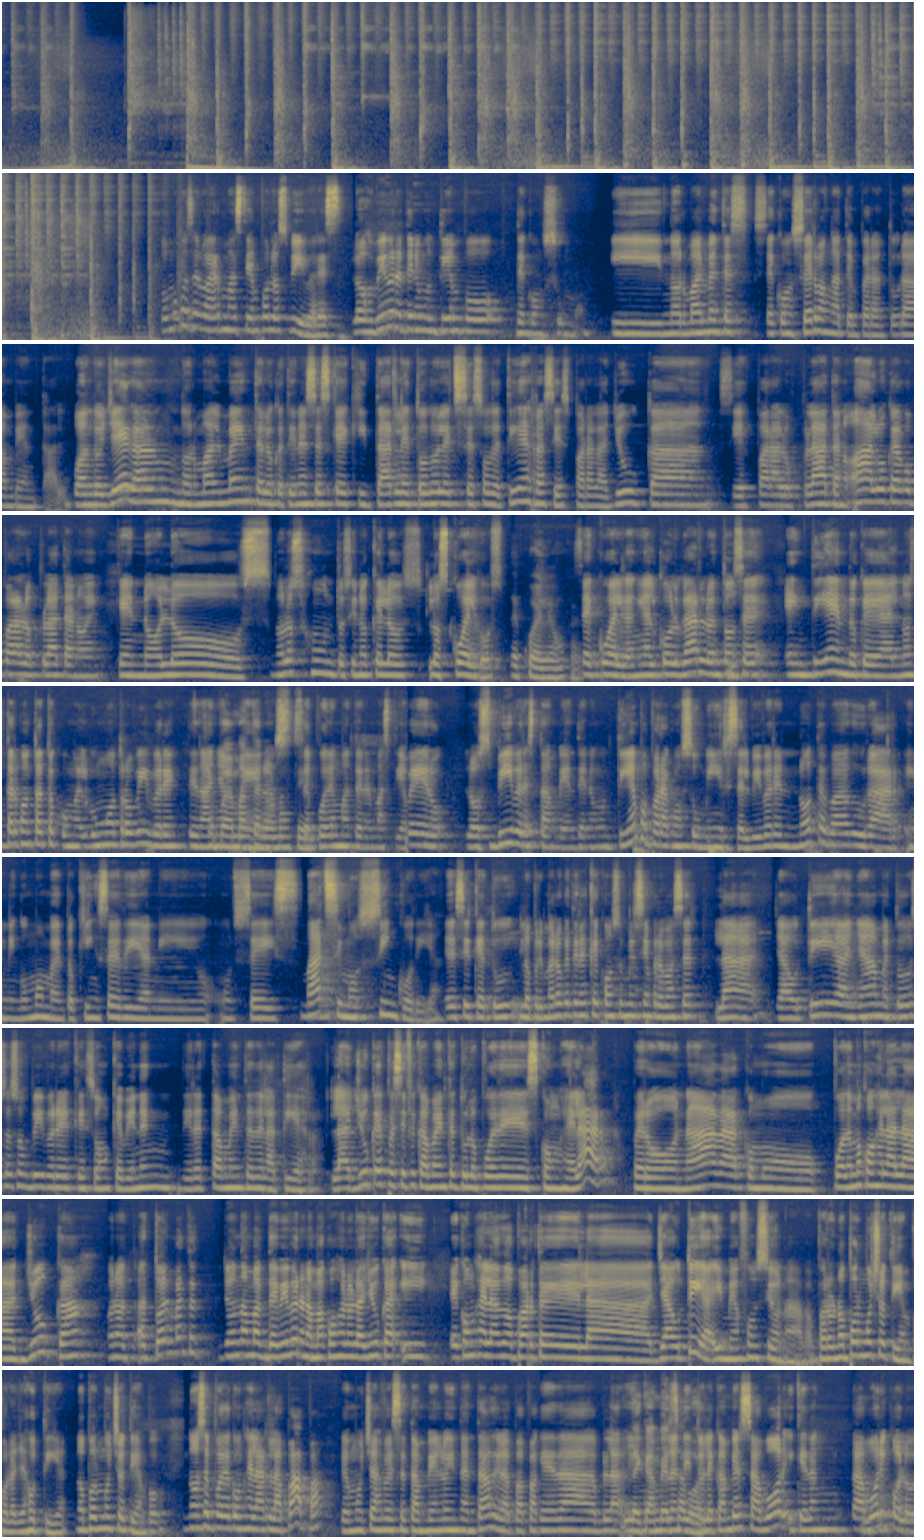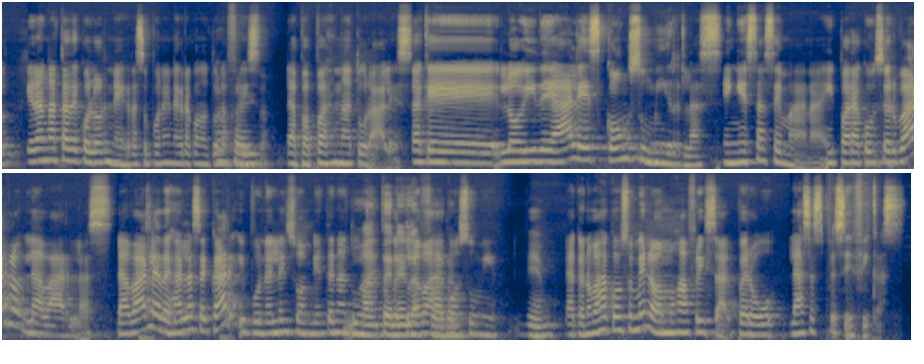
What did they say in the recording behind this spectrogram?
¿Cómo conservar más tiempo los víveres? Los víveres tienen un tiempo de consumo y normalmente se conservan a temperatura ambiental. Cuando llegan, normalmente lo que tienes es que quitarle todo el exceso de tierra, si es para la yuca, si es para los plátanos. Ah, algo que hago para los plátanos es que no los, no los junto, sino que los, los cuelgos. Se cuelgan. Se cuelgan y al colgarlo, entonces entiendo que al no estar en contacto con algún otro víver, te dañan menos, se pueden mantener más tiempo. Pero los víveres también tienen un tiempo para consumirse. El víver no te va a durar en ningún momento 15 días ni un 6, máximo 5 días. Es decir, que tú lo primero que tienes que consumir siempre va a ser la yautía, ñame, todos esos víveres que son que vienen directamente de la tierra. La yuca específicamente tú lo puedes congelar, pero nada como podemos congelar la yuca. Bueno, actualmente yo nada más de víveres nada más congelo la yuca y he congelado aparte la yautía y me ha funcionado, pero no por mucho tiempo la yautía, no por mucho tiempo. No se puede congelar la papa, que muchas veces también lo he intentado y la papa queda le cambia el sabor. le cambia el sabor y quedan sabor y color, quedan hasta de color negra, se pone negra cuando tú la frisas. Las papas naturales. O sea que lo ideal es consumirlas en esa semana y para conservarlo, lavarlas. Lavarlas, dejarlas secar y ponerla en su ambiente natural Mantenerla porque tú la vas a consumir. Bien. La que no vas a consumir la vamos a frizar, pero las específicas.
